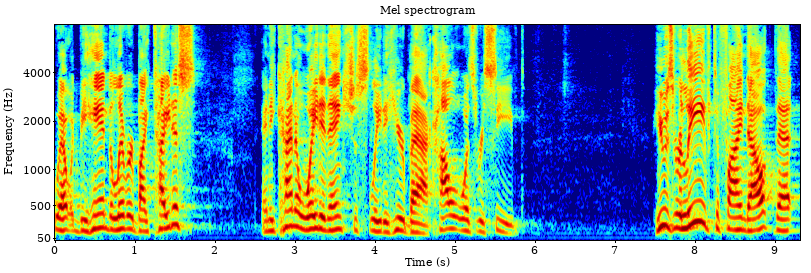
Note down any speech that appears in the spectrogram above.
that would be hand delivered by Titus, and he kind of waited anxiously to hear back how it was received. He was relieved to find out that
